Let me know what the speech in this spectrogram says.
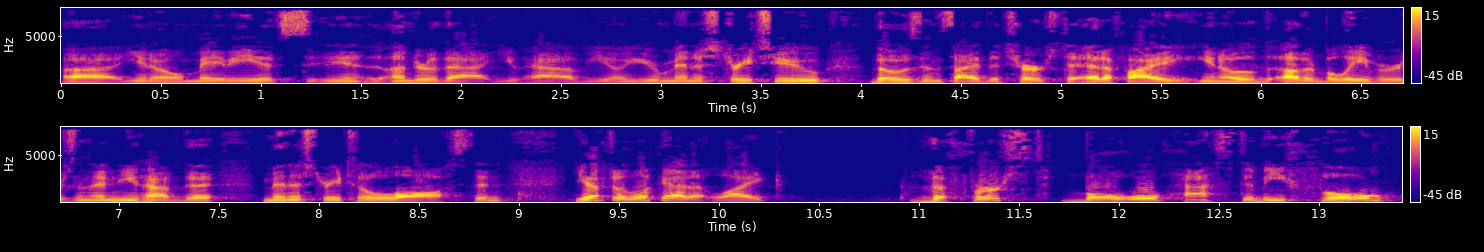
uh, you know, maybe it's under that you have you know your ministry to those inside the church to edify you know other believers, and then you have the ministry to the lost, and you have to look at it like the first bowl has to be full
